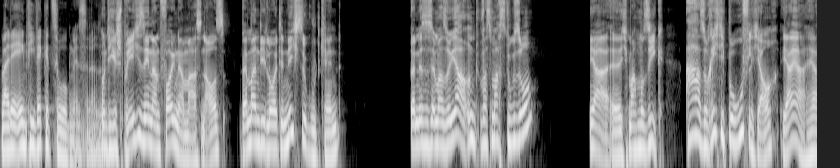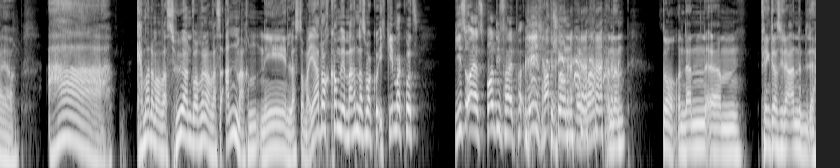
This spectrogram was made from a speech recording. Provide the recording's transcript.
weil der irgendwie weggezogen ist oder so. Und die Gespräche sehen dann folgendermaßen aus. Wenn man die Leute nicht so gut kennt, dann ist es immer so, ja, und was machst du so? Ja, äh, ich mache Musik. Ah, so richtig beruflich auch? Ja, ja, ja, ja. Ah, kann man da mal was hören? Wollen wir noch was anmachen? Nee, lass doch mal. Ja, doch, komm, wir machen das mal kurz. Ich gehe mal kurz. Wie ist euer Spotify? Nee, ich hab schon. Und dann, so, und dann ähm, fängt das wieder an. Da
